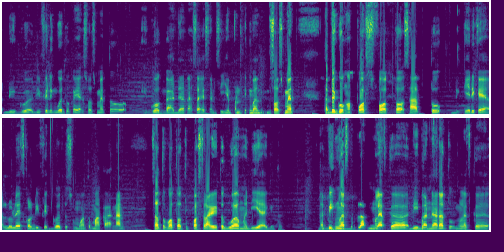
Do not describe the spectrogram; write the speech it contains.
di gue di feeling gue tuh kayak sosmed tuh ya gue nggak ada rasa esensinya penting banget sosmed tapi gue ngepost foto satu di- jadi kayak lu lihat kalau di feed gue tuh semua tuh makanan satu foto tuh post terakhir itu gue sama dia gitu tapi Hmm. ngeliat ke ngeliat ke di bandara tuh ngeliat ke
